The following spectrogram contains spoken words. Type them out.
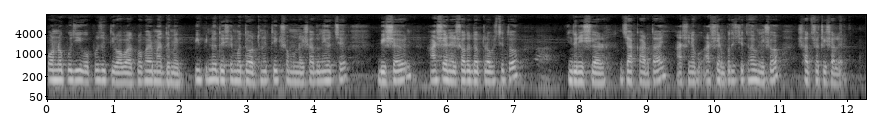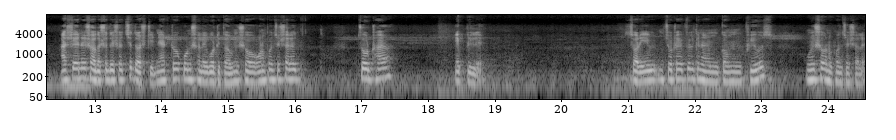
পণ্যপুঁজি ও প্রযুক্তির অবাধ প্রবাহের মাধ্যমে বিভিন্ন দেশের মধ্যে অর্থনৈতিক সমন্বয় সাধনই হচ্ছে। বিশ্বায়ন আসিয়ানের সদর দপ্তর অবস্থিত ইন্দোনেশিয়ার জাকার্তায় আসিয়ান আসিয়ান প্রতিষ্ঠিত হয় উনিশশো সাতষট্টি সালে। আসিয়ানের সদস্য দেশ হচ্ছে দশটি। ন্যাটো কোন সালে গঠিত? হয় উনিশশো উনপঞ্চাশ সালে চৌঠা এপ্রিলে। সরি, চৌঠা এপ্রিল কিনা কনফিউজ উনিশশো উনপঞ্চাশ সালে।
